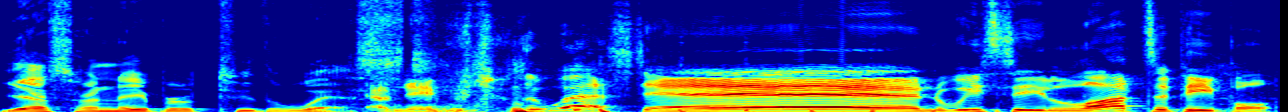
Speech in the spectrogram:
Yes, our neighbor to the west. our neighbor to the west, and we see lots of people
